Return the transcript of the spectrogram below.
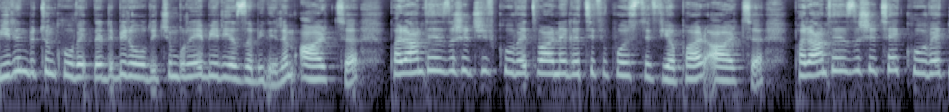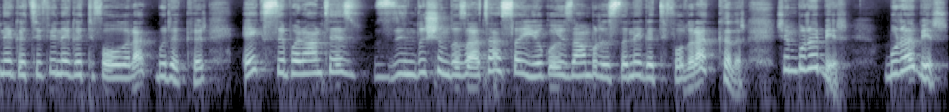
birin bütün kuvvetleri de bir olduğu için buraya bir yazabilirim. Artı. Parantez dışı çift kuvvet var. Negatifi pozitif yapar. Artı. Parantez dışı tek kuvvet negatifi negatif olarak bırakır. Eksi parantezin dışında zaten sayı yok. O yüzden burası da negatif olarak kalır. Şimdi bura bir. Bura 1.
